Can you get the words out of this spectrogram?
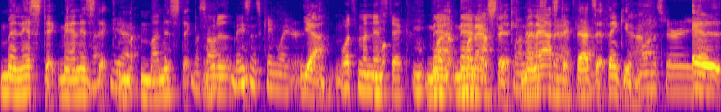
monistic, manistic, Yeah. m- monistic. Mason- What is- Masons came later. Yeah, What's monistic? Ma- Mon- monastic, monastic. monastic. Monastic, That's yeah. it. Thank you. Monastery. Uh,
